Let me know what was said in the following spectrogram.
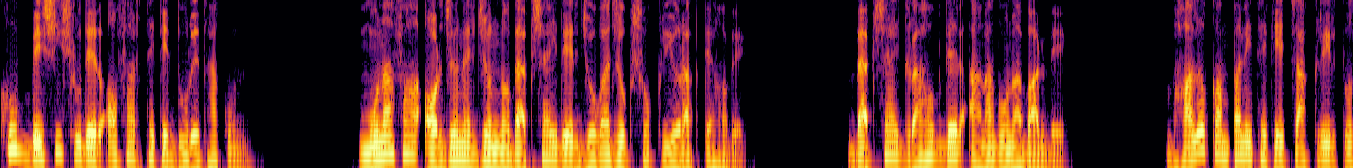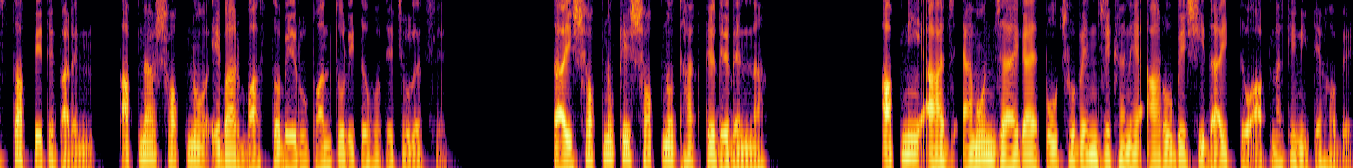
খুব বেশি সুদের অফার থেকে দূরে থাকুন। মুনাফা অর্জনের জন্য ব্যবসায়ীদের যোগাযোগ সক্রিয় রাখতে হবে। ব্যবসায় গ্রাহকদের আনাগোনা বাড়বে। ভালো কোম্পানি থেকে চাকরির প্রস্তাব পেতে পারেন। আপনার স্বপ্ন এবার বাস্তবে রূপান্তরিত হতে চলেছে। তাই স্বপ্নকে স্বপ্ন থাকতে দেবেন না। আপনি আজ এমন জায়গায় পৌঁছবেন যেখানে আরও বেশি দায়িত্ব আপনাকে নিতে হবে।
